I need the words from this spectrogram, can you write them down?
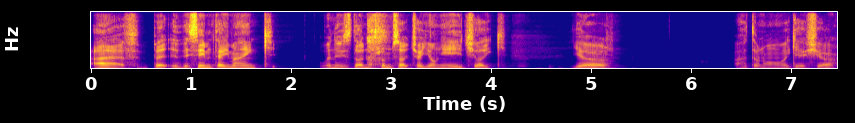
Uh, but at the same time, I think when it's done from such a young age, like you're, I don't know, I guess you're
